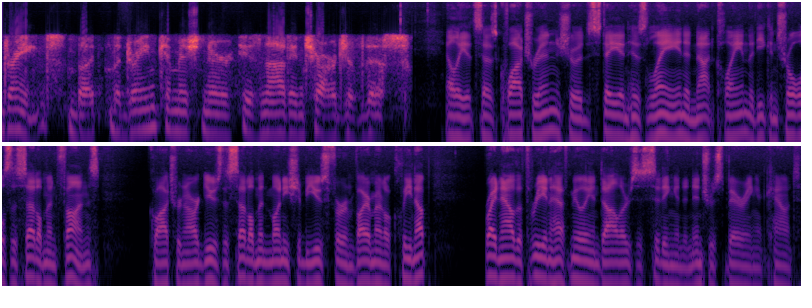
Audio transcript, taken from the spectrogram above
drains, but the drain commissioner is not in charge of this. Elliott says Quattrin should stay in his lane and not claim that he controls the settlement funds. Quattrin argues the settlement money should be used for environmental cleanup. Right now, the $3.5 million is sitting in an interest bearing account.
